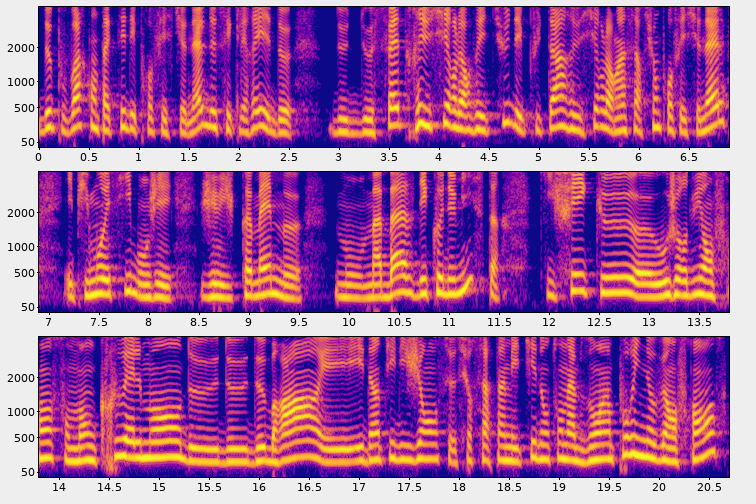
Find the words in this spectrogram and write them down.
de pouvoir contacter des professionnels, de s'éclairer et de, de, de ce fait réussir leurs études et plus tard réussir leur insertion professionnelle. Et puis moi aussi, bon, j'ai j'ai quand même euh, mon, ma base d'économiste qui fait que euh, aujourd'hui en France, on manque cruellement de, de, de bras et, et d'intelligence sur certains métiers dont on a besoin pour innover en France,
